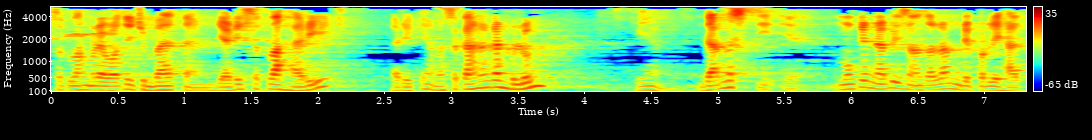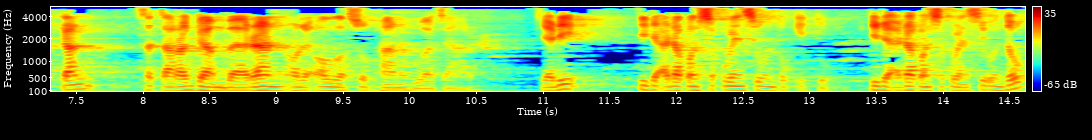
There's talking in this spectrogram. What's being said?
setelah melewati jembatan. Jadi setelah hari hari kiamat. Sekarang kan belum ya, tidak mesti ya. Mungkin Nabi SAW diperlihatkan secara gambaran oleh Allah Subhanahu wa taala. Jadi tidak ada konsekuensi untuk itu. Tidak ada konsekuensi untuk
